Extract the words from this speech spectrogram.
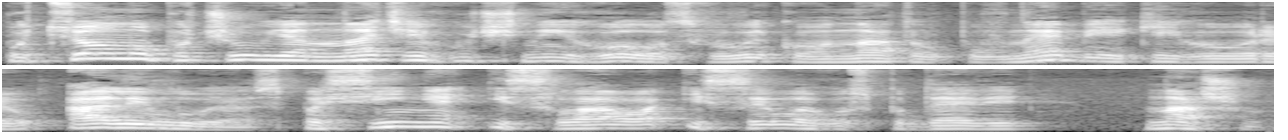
По цьому почув я, наче гучний голос великого натовпу в небі, який говорив Алілуя! Спасіння і слава, і сила Господеві нашому.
